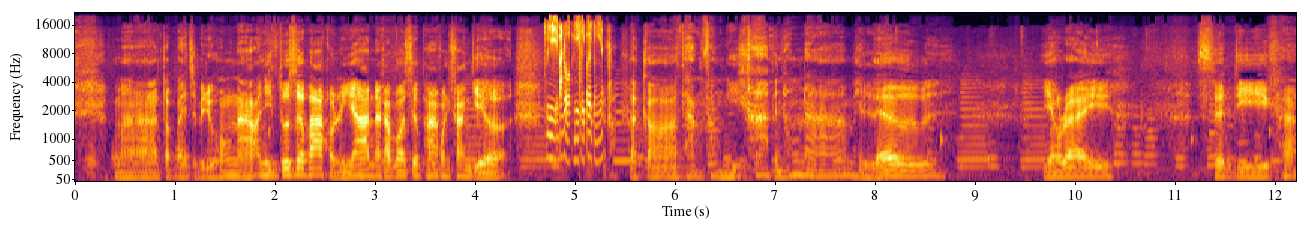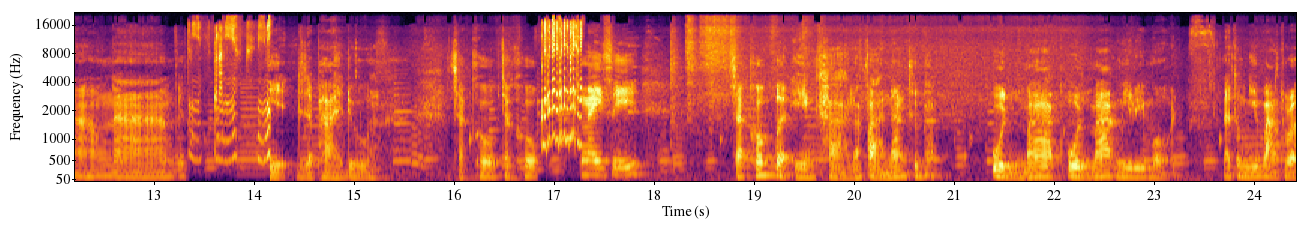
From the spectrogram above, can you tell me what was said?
ๆ มาต่อไปจะไปดูห้องน้ำอันนี้ตู้เสื้อผ้าขออนุญาตนะครับเพราะเสื้อผ้าค่อนข้างเยอะ แล้วก็ทางฝั่งนี้ค่ะเป็นห้องน้ำ Hello อย่างไรสวัสดีค่ะห้องน้ำก็นี่เดี๋ยวจะพาให้ดูชักโครกชักโครกไงสิชักโครกเปิดเองค่ะ แล้วฝานั่งคือแบบอุ่นมากอุ่นมากมีรีโมท แล้วตรงนี้วางโทร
